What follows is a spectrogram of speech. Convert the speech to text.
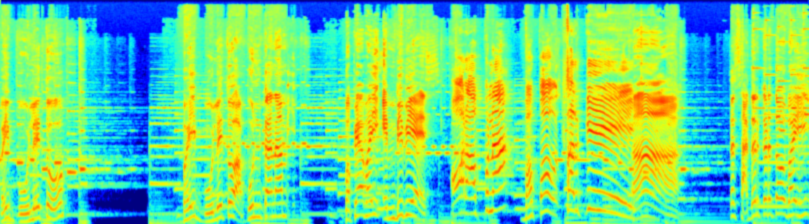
भाई बोले तो। भाई बोले तो अपुन का नाम पप्या भाई एमबीबीएस और अपना भपाव सरकी हा। तर सादर करतो भाई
